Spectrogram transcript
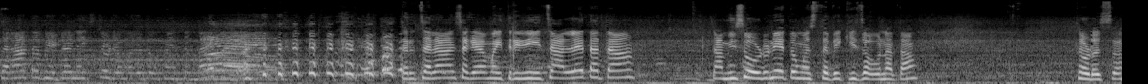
चला आता भेटूया नेक्स्ट व्हिडिओमध्ये तोपर्यंत. बाय बाय तर चला सगळ्या मैत्रिणी चालल्यात आता. तर आम्ही सोडून येतो मस्तपैकी जाऊन आता. थोडंसं.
